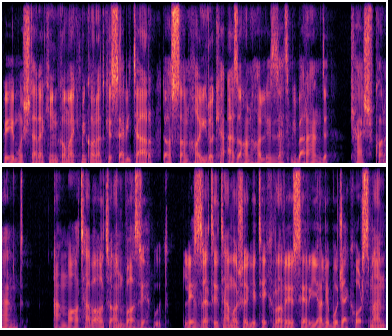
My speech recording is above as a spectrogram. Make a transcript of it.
به مشترکین کمک می کند که سریعتر داستانهایی را که از آنها لذت می‌برند کشف کنند؟ اما طبعات آن واضح بود. لذت تماشای تکرار سریال بوجک هورسمن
